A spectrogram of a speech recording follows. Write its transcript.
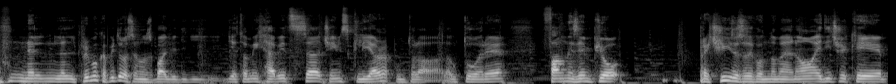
nel, nel primo capitolo, se non sbaglio, di, di Atomic Habits, James Clear, appunto la, l'autore, fa un esempio preciso secondo me, no? E dice che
